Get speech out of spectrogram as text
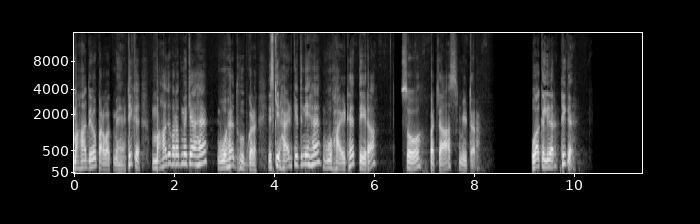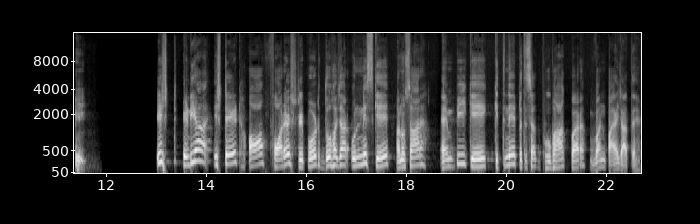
महादेव पर्वत में है। ठीक है? महादेव पर्वत में क्या है? वो है धूपगढ़। इसकी हाइट कितनी है? वो हाइट है तेरह सो पचास मीटर। हुआ क्लियर ठीक है? East India state of forest report 2019 के अनुसार एमपी के कितने प्रतिशत भूभाग पर वन पाए जाते हैं?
